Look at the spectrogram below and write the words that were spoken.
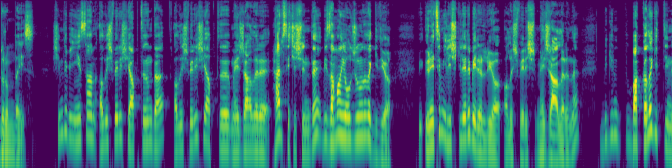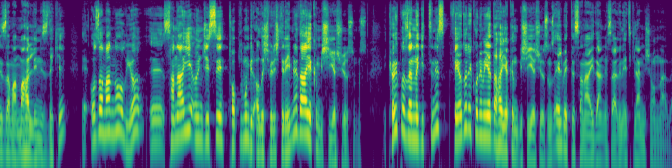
durumdayız. Şimdi bir insan alışveriş yaptığında alışveriş yaptığı mecraları her seçişinde bir zaman yolculuğuna da gidiyor. Bir üretim ilişkileri belirliyor alışveriş mecralarını. Bir gün bakkala gittiğiniz zaman mahallenizdeki E, o zaman ne oluyor? E, sanayi öncesi toplumun bir alışveriş deneyimine daha yakın bir şey yaşıyorsunuz. E, köy pazarına gittiniz, feodal ekonomiye daha yakın bir şey yaşıyorsunuz. Elbette sanayiden vesaireden etkilenmiş onlar da.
